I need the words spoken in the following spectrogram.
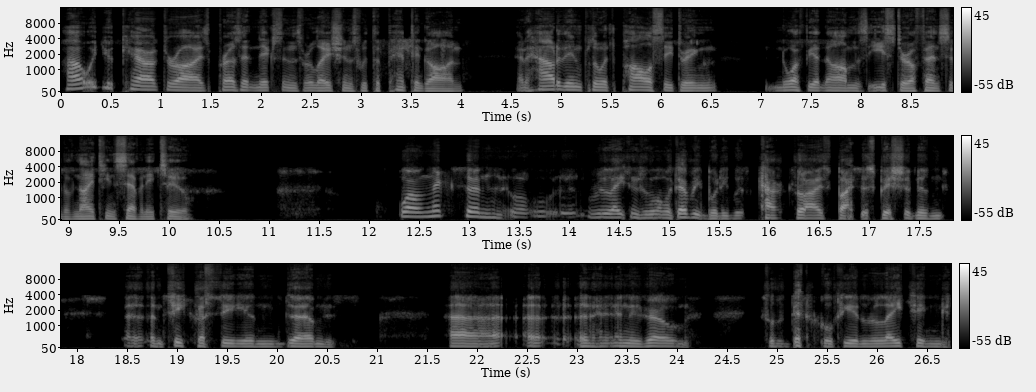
How would you characterize President Nixon's relations with the Pentagon and how did it influence policy during North Vietnam's Easter Offensive of 1972? Well, Nixon uh, relations with almost everybody was characterized by suspicion and uh, and secrecy and um, uh, uh, and his own sort of difficulty in relating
